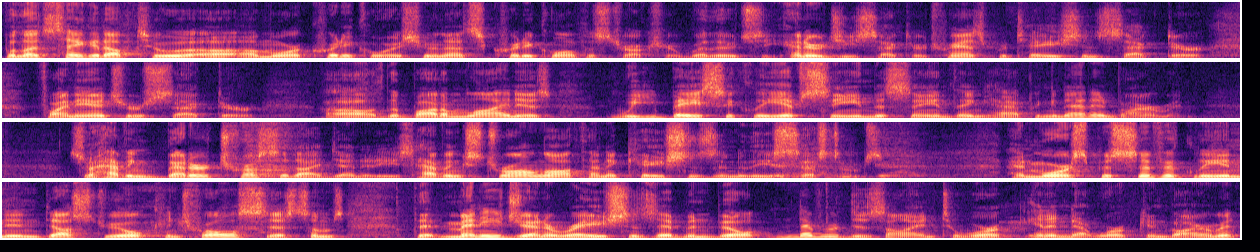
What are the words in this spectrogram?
But let's take it up to a, a more critical issue, and that's critical infrastructure, whether it's the energy sector, transportation sector, financial sector. Uh, the bottom line is we basically have seen the same thing happening in that environment. So having better trusted identities, having strong authentications into these systems, and more specifically in industrial control systems that many generations have been built, never designed to work in a networked environment,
